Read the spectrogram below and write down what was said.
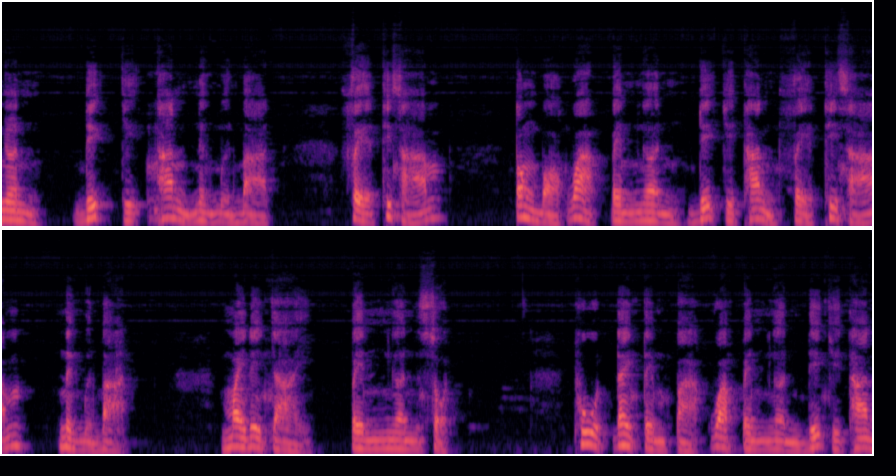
เงินดิจิทัล10,000 บาท เฟสที่ 3 ต้องบอกว่าเป็นเงินดิจิทัลเฟสที่ 3 10,000 บาท ไม่ได้จ่ายเป็นเงินสด พูดได้เต็มปากว่าเป็นเงินดิจิทัล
